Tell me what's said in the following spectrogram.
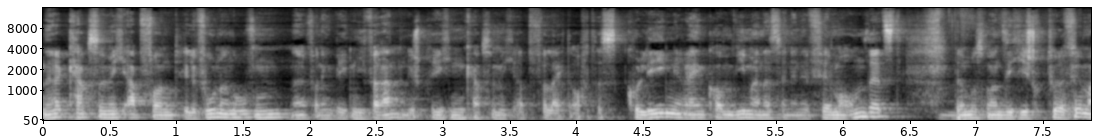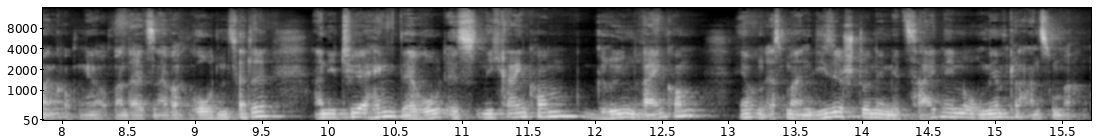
Ne, kapsel mich ab von Telefonanrufen, ne, von irgendwelchen Lieferantengesprächen, kapsel mich ab vielleicht auch, dass Kollegen reinkommen, wie man das in eine Firma umsetzt. Mhm. Dann muss man sich die Struktur der Firma angucken. Ja, ob man da jetzt einfach einen roten Zettel an die Tür hängt, der rot ist, nicht reinkommen, grün reinkommen. Ja, und erstmal in dieser Stunde mir Zeit nehme, um mir einen Plan zu machen.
